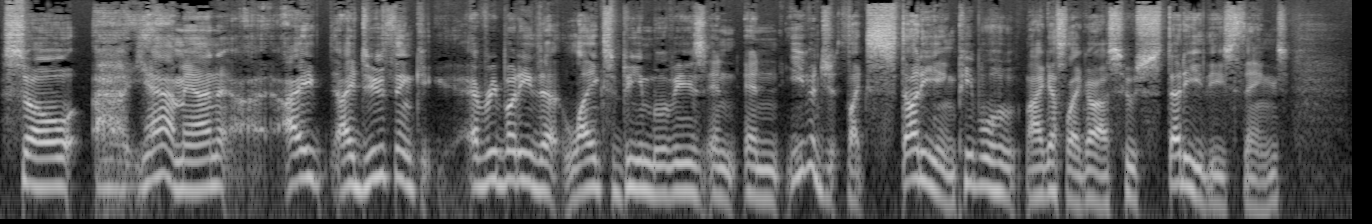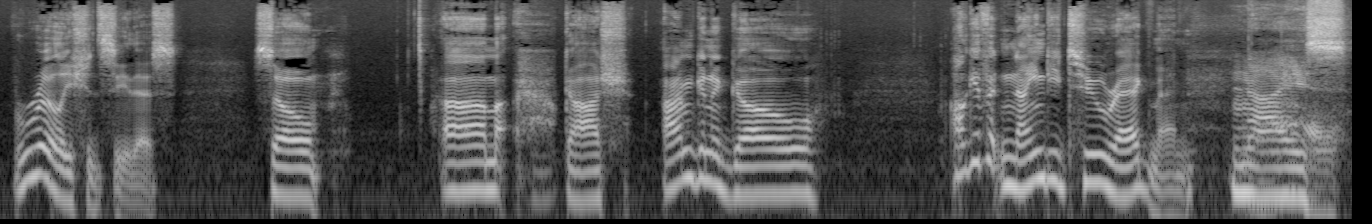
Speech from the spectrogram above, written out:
So uh, yeah, man, I I do think everybody that likes B movies and and even just like studying people who I guess like us who study these things really should see this. So, um, gosh, I'm gonna go. I'll give it 92 ragmen. Nice.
